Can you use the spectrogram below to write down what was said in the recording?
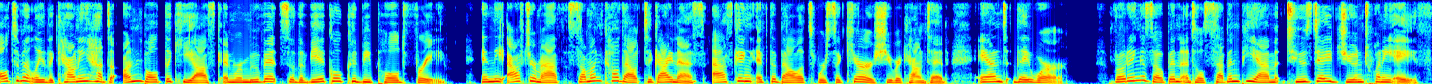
Ultimately, the county had to unbolt the kiosk and remove it so the vehicle could be pulled free. In the aftermath, someone called out to Guinness asking if the ballots were secure, she recounted, and they were. Voting is open until 7 p.m. Tuesday, June 28th.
